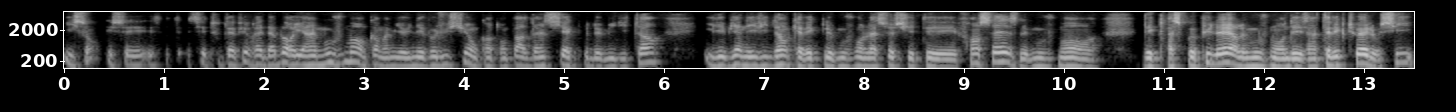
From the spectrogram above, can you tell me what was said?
ils sont, c'est tout à fait vrai. D'abord, il y a un mouvement quand même, il y a une évolution. Quand on parle d'un siècle de militants, il est bien évident qu'avec le mouvement de la société française, le mouvement des classes populaires, le mouvement des intellectuels aussi,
